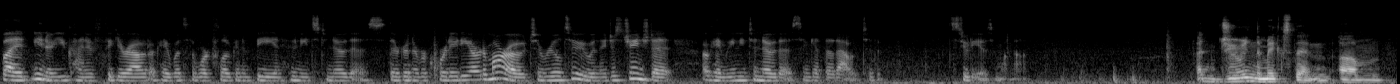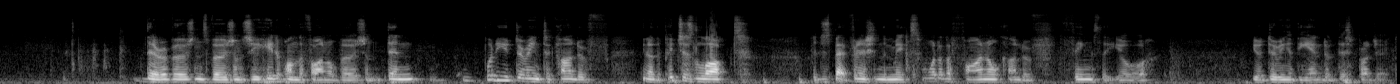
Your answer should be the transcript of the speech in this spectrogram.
But you know, you kind of figure out, okay, what's the workflow going to be, and who needs to know this? They're going to record ADR tomorrow to Reel Two, and they just changed it. Okay, we need to know this and get that out to the studios and whatnot. And during the mix, then, um, there are versions, versions. You hit upon the final version. Then, what are you doing to kind of, you know, the picture's locked. They're just about finishing the mix. What are the final kind of things that you're you're doing at the end of this project?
